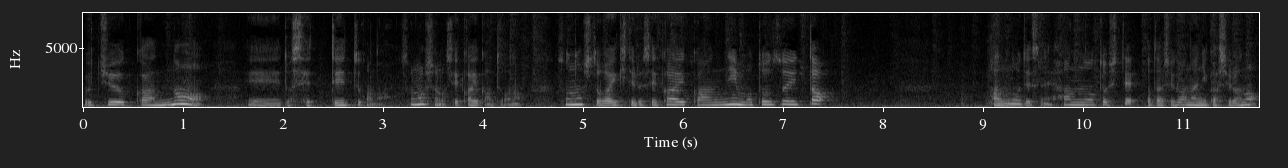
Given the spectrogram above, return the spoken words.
宇宙観の、えー、と設定っていうかなその人の世界観っていうかなその人が生きてる世界観に基づいた反応ですね反応として私が何かしらの、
